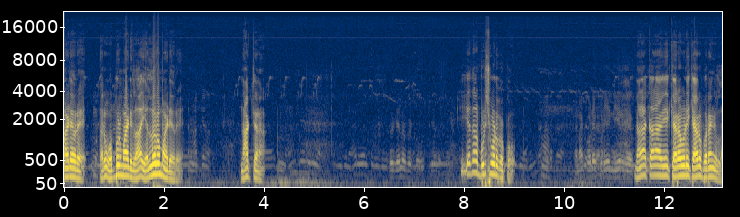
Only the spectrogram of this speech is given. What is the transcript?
ಮಾಡ್ಯವ್ರೆ. ಯಾರು ಒಬ್ಬರು ಮಾಡಿಲ್ಲ, ಎಲ್ಲರೂ ಮಾಡ್ಯವ್ರೆ. ನಾಲ್ಕು ಜನ. ಈಗ ಅದನ್ನು ಬಿಡಿಸ್ಕೊಡ್ಬೇಕು ದನ ಕನ ಈ ಕೆರೆ ಹೊಡಿಕೆ ಯಾರೂ ಬರೋಂಗಿಲ್ಲ.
